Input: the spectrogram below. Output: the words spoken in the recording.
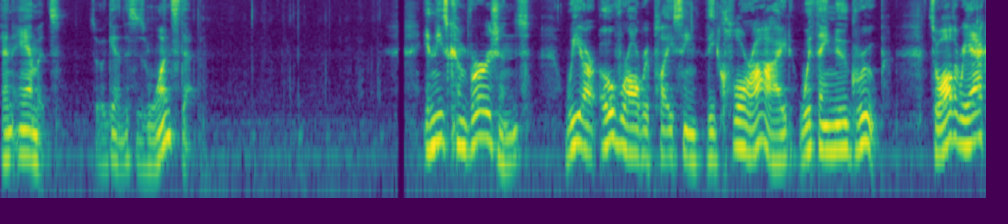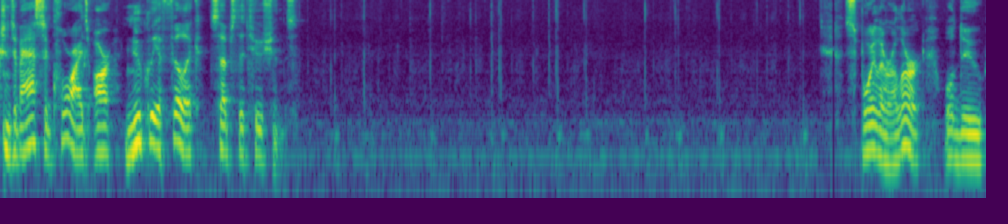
and amides. So again, this is one step. In these conversions, we are overall replacing the chloride with a new group. So all the reactions of acid chlorides are nucleophilic substitutions. Spoiler alert, we'll do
